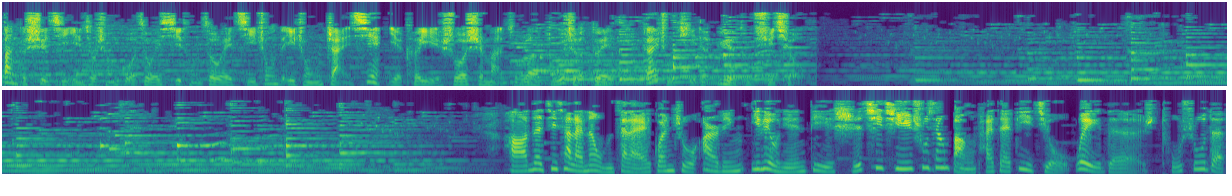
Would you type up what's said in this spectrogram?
半个世纪研究成果作为系统、作为集中的一种展现，也可以说是满足了读者对该主题的阅读需求。好，那接下来呢，我们再来关注二零一六年第十七期书香榜排在第九位的图书的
